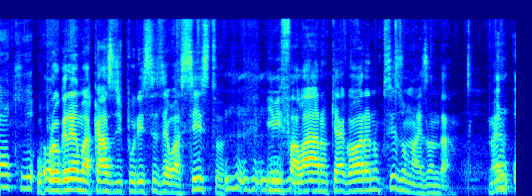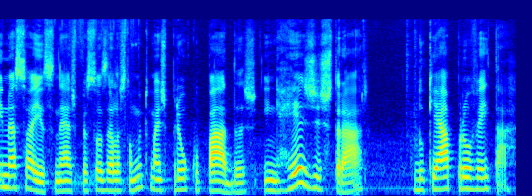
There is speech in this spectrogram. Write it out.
É que O programa Caso de Polícias eu assisto e me falaram que agora não preciso mais andar. Né? E, e não é só isso, né? As pessoas elas estão muito mais preocupadas em registrar do que aproveitar.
